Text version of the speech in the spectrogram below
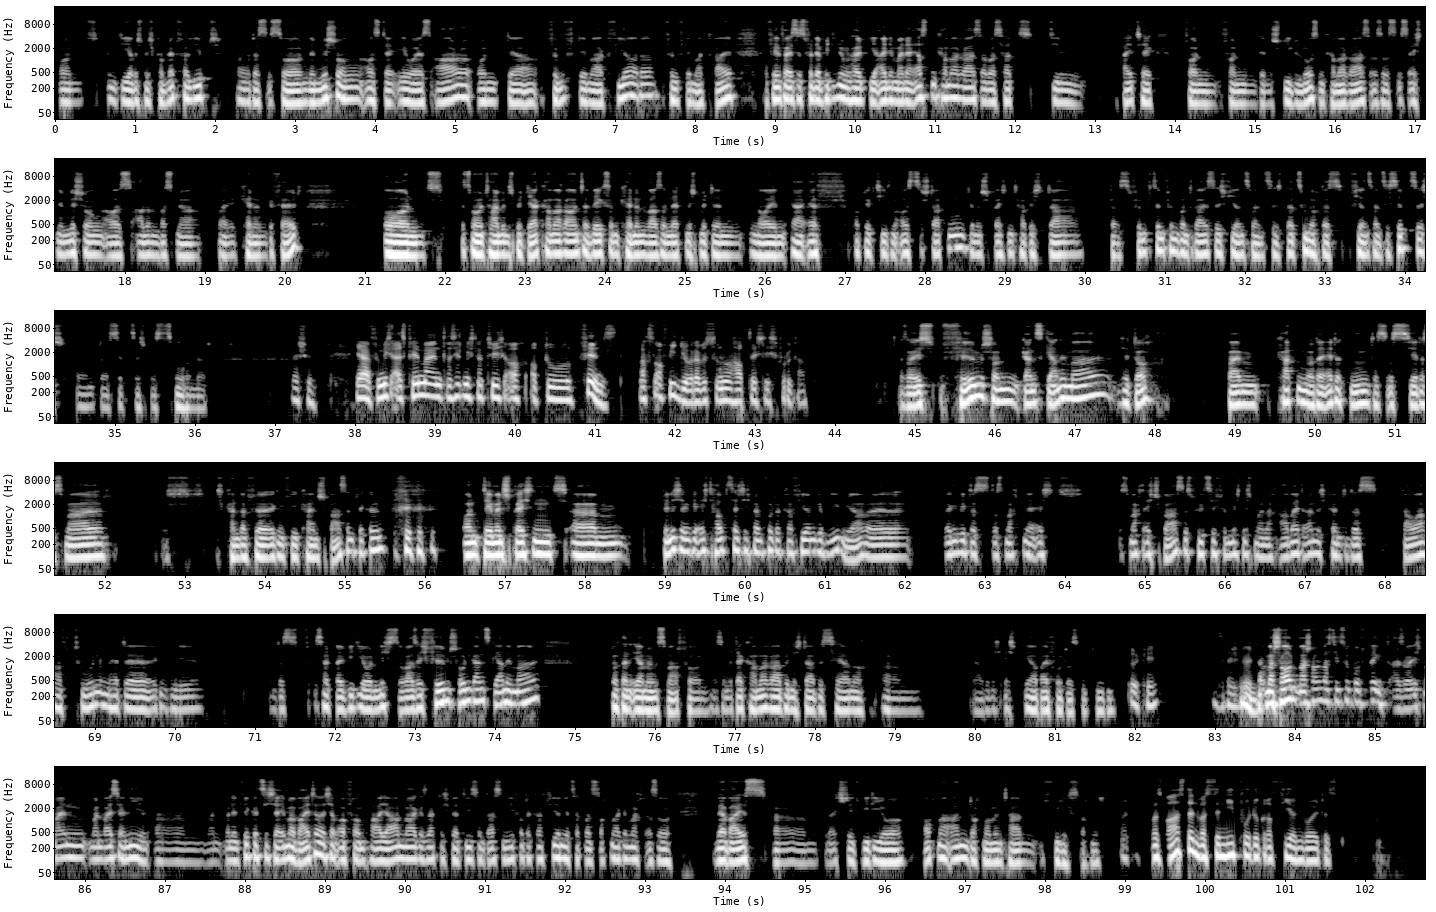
und in die habe ich mich komplett verliebt. Äh, das ist so eine Mischung aus der EOS R und der 5D Mark IV oder 5D Mark III. Auf jeden Fall ist es von der Bedienung halt wie eine meiner ersten Kameras, aber es hat die Hightech von, von den spiegellosen Kameras. Also es ist echt eine Mischung aus allem, was mir bei Canon gefällt. Und Jetzt momentan bin ich mit der Kamera unterwegs und Canon war so nett, mich mit den neuen RF-Objektiven auszustatten. Dementsprechend habe ich da das 1535, 24, dazu noch das 2470 und das 70 bis 200. Sehr schön. Ja, für mich als Filmer interessiert mich natürlich auch, ob du filmst. Machst du auch Video oder bist du nur hauptsächlich Fotograf? Also ich filme schon ganz gerne mal, jedoch beim Cutten oder Editen, das ist jedes Mal, ich, ich kann dafür irgendwie keinen Spaß entwickeln. Und dementsprechend ähm, bin ich irgendwie echt hauptsächlich beim Fotografieren geblieben, ja, weil irgendwie das, das macht mir echt, es macht echt Spaß. Das fühlt sich für mich nicht mal nach Arbeit an. Ich könnte das dauerhaft tun und hätte irgendwie, und das ist halt bei Video nicht so. Also ich filme schon ganz gerne mal, doch dann eher mit dem Smartphone. Also mit der Kamera bin ich da bisher noch, ähm, ja, bin ich echt eher bei Fotos geblieben. Okay. Sehr schön. Mal schauen, mal schauen, was die Zukunft bringt. Also ich meine, man weiß ja nie. Ähm, man, man, entwickelt sich ja immer weiter. Ich habe auch vor ein paar Jahren mal gesagt, ich werde dies und das nie fotografieren. Jetzt hat man es doch mal gemacht. Also wer weiß, ähm, vielleicht steht Video auch mal an. Doch momentan fühle ich es doch nicht. Okay. Was war es denn, was du nie fotografieren wolltest?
